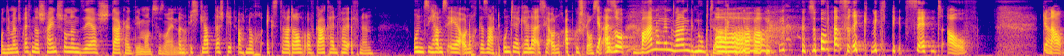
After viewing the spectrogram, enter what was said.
Und dementsprechend, das scheint schon ein sehr starker Dämon zu sein. Ne? Und ich glaube, da steht auch noch extra drauf, auf gar keinen Fall öffnen. Und sie haben es eher auch noch gesagt. Und der Keller ist ja auch noch abgeschlossen. Ja, also Warnungen waren genug da. Oh, sowas regt mich dezent auf. Genau.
